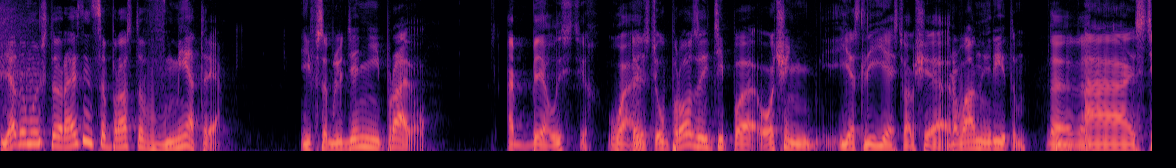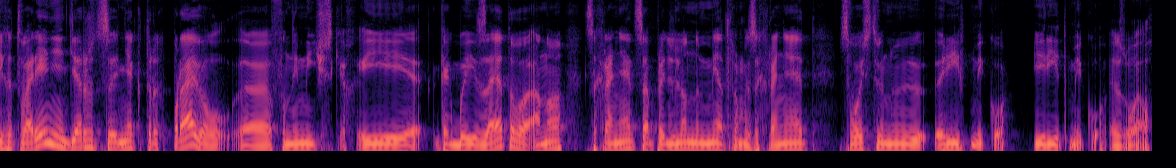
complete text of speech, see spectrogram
Я думаю, что разница просто в метре и в соблюдении правил. А белый стих? Why? То есть у прозы, типа, очень, если есть вообще, рваный ритм. Да, да. А стихотворение держится некоторых правил э, фонемических, и как бы из-за этого оно сохраняется определенным метром и сохраняет свойственную ритмику и ритмику as well.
